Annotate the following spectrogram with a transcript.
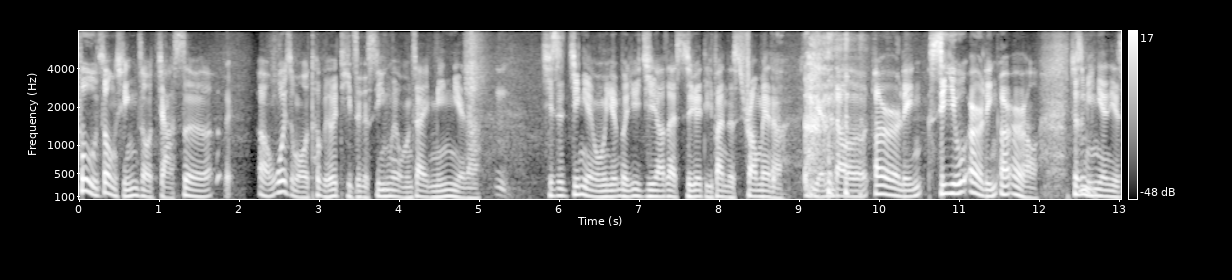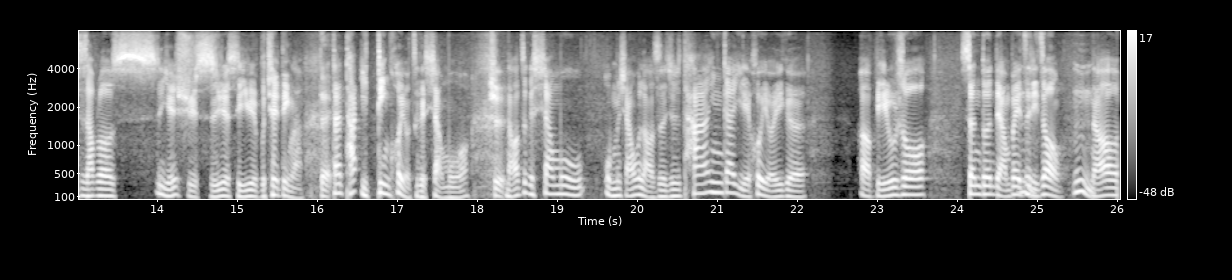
负重行走，假设对，呃，为什么我特别会提这个？是因为我们在明年啊，嗯，其实今年我们原本预计要在十月底办的 Strongman 啊，延到二零 CU 二零二二哦，就是明年也是差不多，也许十月十一月不确定了，对，但它一定会有这个项目哦，是，然后这个项目我们想问老师，就是他应该也会有一个，呃，比如说。深蹲两倍自体重，嗯，然后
